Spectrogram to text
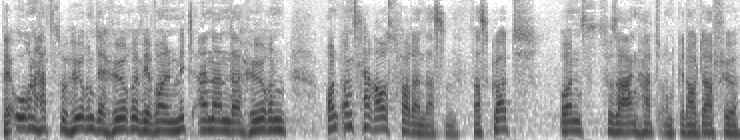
Wer Ohren hat zu hören, der höre. Wir wollen miteinander hören und uns herausfordern lassen, was Gott uns zu sagen hat. Und genau dafür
